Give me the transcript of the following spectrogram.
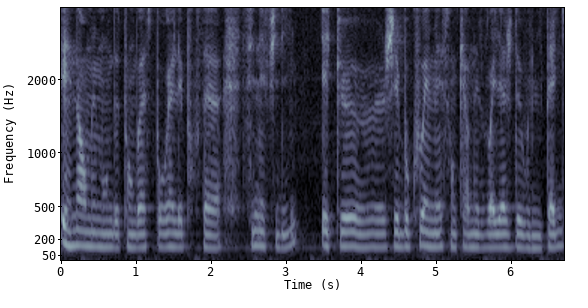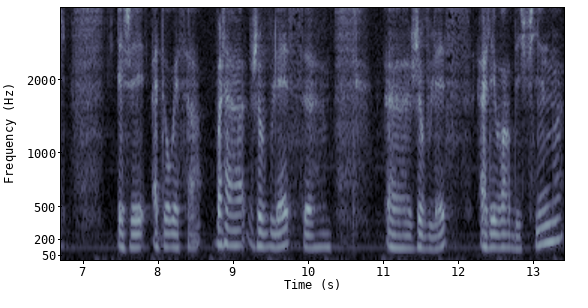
énormément de tendresse pour elle et pour sa cinéphilie. Et que euh, j'ai beaucoup aimé son carnet de voyage de Winnipeg. Et j'ai adoré ça. Voilà, je vous laisse. je vous laisse aller voir des films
